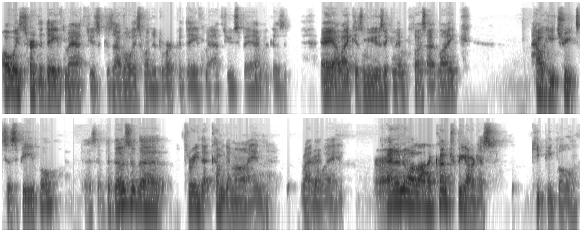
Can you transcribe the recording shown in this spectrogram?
always heard the Dave Matthews because I've always wanted to work with Dave Matthews Band because a I like his music and then plus I like how he treats his people. But those are the three that come to mind right, Right. away. All And I know a lot of country artists keep people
